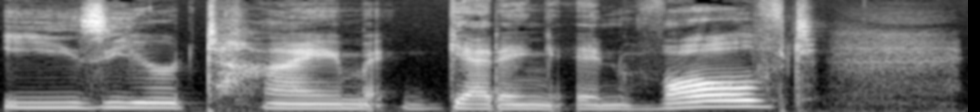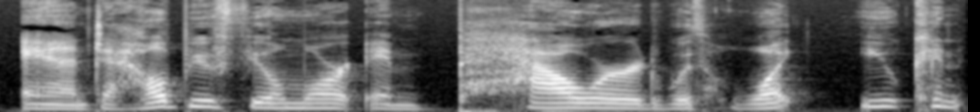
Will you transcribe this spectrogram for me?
easier time getting involved and to help you feel more empowered with what you can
